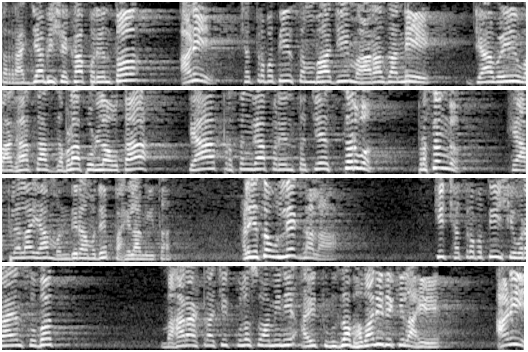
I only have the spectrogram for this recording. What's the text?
तर राज्याभिषेकापर्यंत आणि छत्रपती संभाजी महाराजांनी ज्यावेळी वाघाचा जबडा फोडला होता त्या प्रसंगापर्यंतचे सर्व प्रसंग हे आपल्याला या मंदिरामध्ये पाहायला मिळतात. आणि याचा उल्लेख झाला की छत्रपती शिवरायांसोबत महाराष्ट्राची कुलस्वामिनी आई तुळजा भवानी देखील आहे आणि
